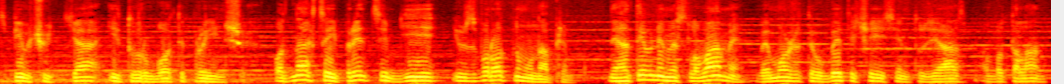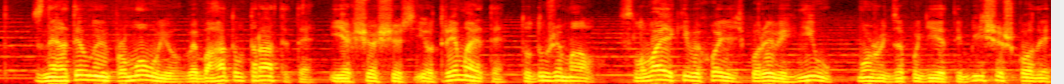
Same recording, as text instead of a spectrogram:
співчуття і турботи про інших. Однак цей принцип діє і в зворотному напрямку. Негативними словами ви можете вбити чиїсь ентузіазм або талант. З негативною промовою ви багато втратите, і якщо щось і отримаєте, то дуже мало. Слова, які виходять в пориві гніву, можуть заподіяти більше шкоди,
